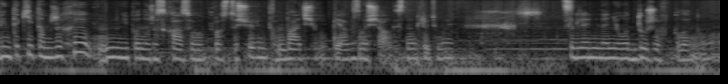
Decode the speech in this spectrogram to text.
Він такі там жахи мені не розказував, просто що він там бачив, як знущались над людьми. Це для на нього дуже вплинуло.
